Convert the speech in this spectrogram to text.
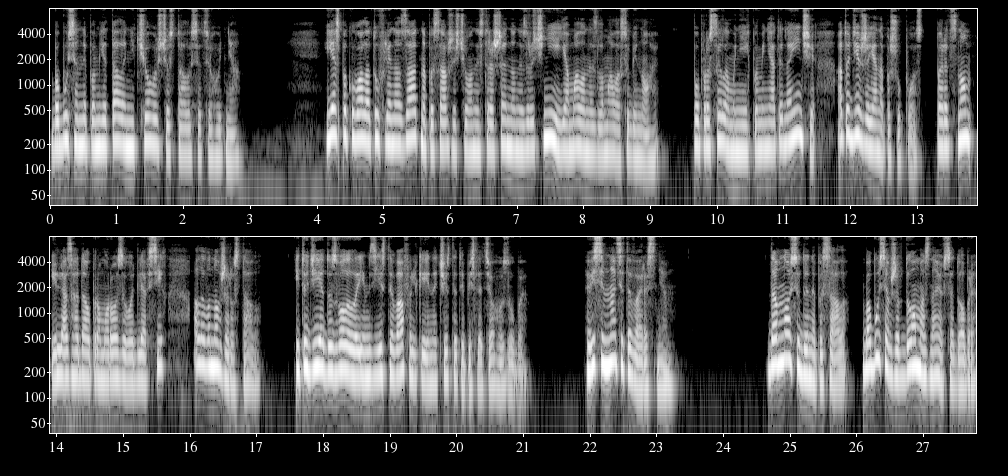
Бабуся не пам'ятала нічого, що сталося цього дня. Я спакувала туфлі назад, написавши, що вони страшенно незручні, і я мало не зламала собі ноги. Попросила мені їх поміняти на інші, а тоді вже я напишу пост. Перед сном Ілля згадав про морозиво для всіх, але воно вже розтало. І тоді я дозволила їм з'їсти вафельки і не чистити після цього зуби. 18 вересня. Давно сюди не писала. Бабуся вже вдома, знаю все добре.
